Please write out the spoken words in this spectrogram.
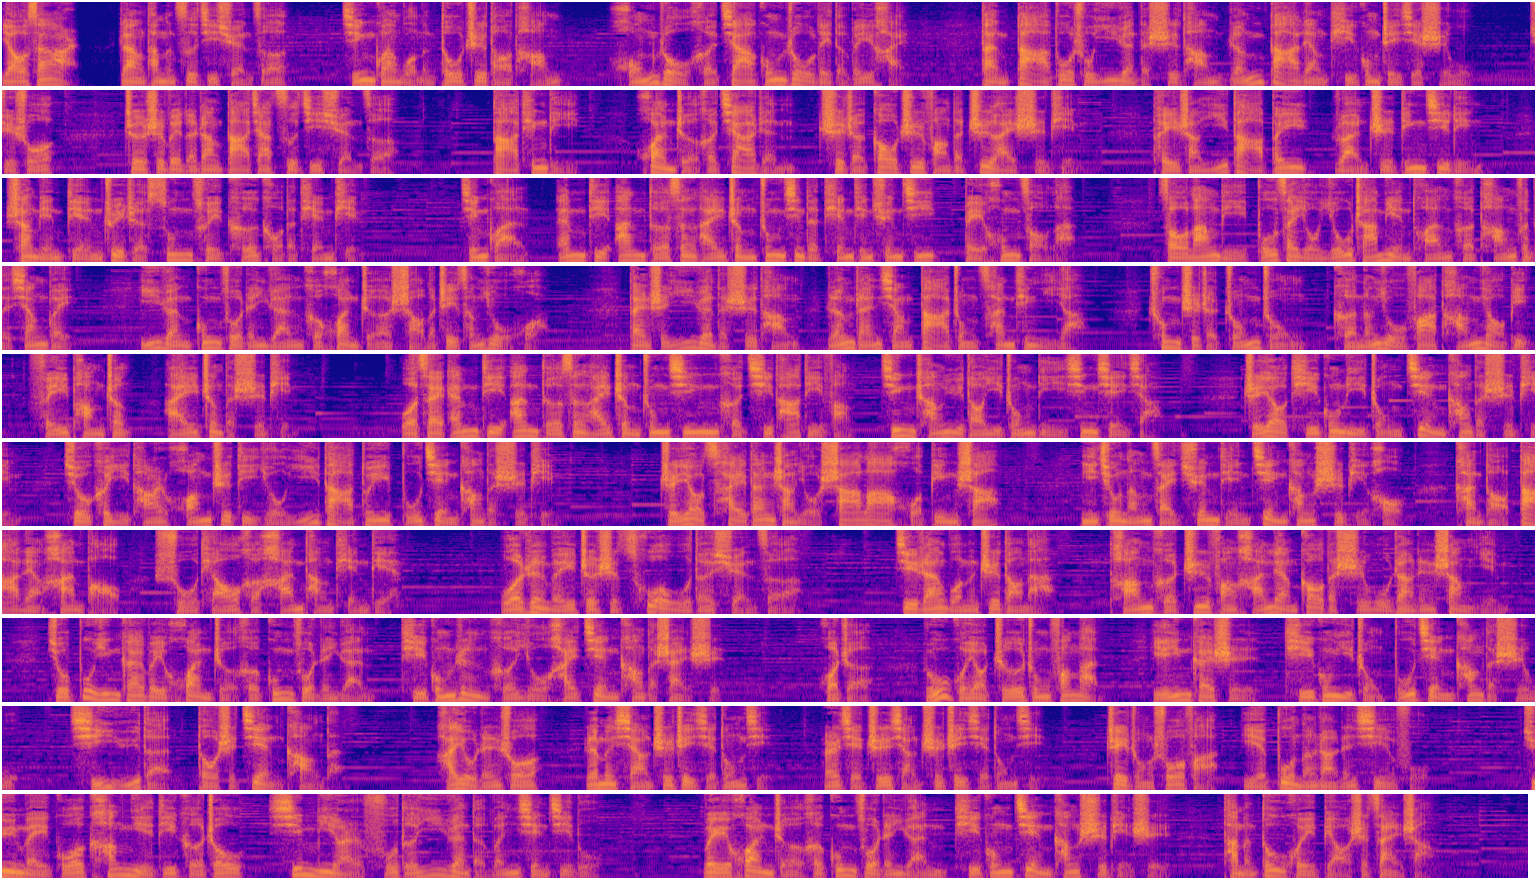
幺三二，让他们自己选择。尽管我们都知道糖、红肉和加工肉类的危害，但大多数医院的食堂仍大量提供这些食物。据说，这是为了让大家自己选择。大厅里，患者和家人吃着高脂肪的致癌食品，配上一大杯软质冰激凌，上面点缀着松脆可口的甜品。尽管 M.D. 安德森癌症中心的甜甜圈机被轰走了，走廊里不再有油炸面团和糖分的香味，医院工作人员和患者少了这层诱惑，但是医院的食堂仍然像大众餐厅一样，充斥着种种可能诱发糖尿病、肥胖症、癌症的食品。我在 M.D. 安德森癌症中心和其他地方经常遇到一种理性现象：只要提供了一种健康的食品。就可以堂而皇之地有一大堆不健康的食品，只要菜单上有沙拉或冰沙，你就能在圈点健康食品后看到大量汉堡、薯条和含糖甜点。我认为这是错误的选择。既然我们知道呢，糖和脂肪含量高的食物让人上瘾，就不应该为患者和工作人员提供任何有害健康的膳食。或者，如果要折中方案。也应该是提供一种不健康的食物，其余的都是健康的。还有人说，人们想吃这些东西，而且只想吃这些东西，这种说法也不能让人信服。据美国康涅狄格州新米尔福德医院的文献记录，为患者和工作人员提供健康食品时，他们都会表示赞赏。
